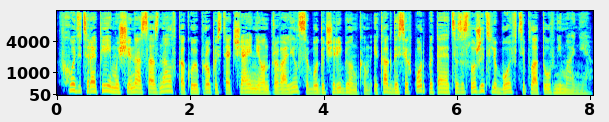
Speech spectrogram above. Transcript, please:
В ходе терапии мужчина осознал, в какую пропасть отчаяния он провалился, будучи ребенком, и как до сих пор пытается заслужить любовь, теплоту, внимание.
